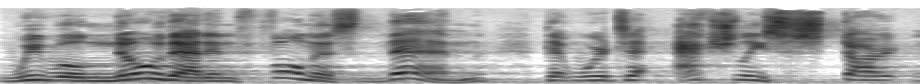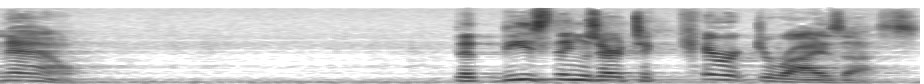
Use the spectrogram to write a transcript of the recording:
we will know that in fullness then, that we're to actually start now. That these things are to characterize us.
